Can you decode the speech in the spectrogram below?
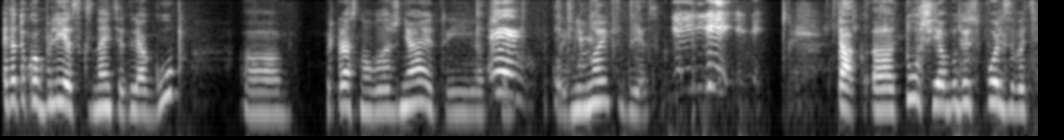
Это такой блеск, знаете, для губ. Э, прекрасно увлажняет и вообще такой дневной блеск. Так, э, тушь я буду использовать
